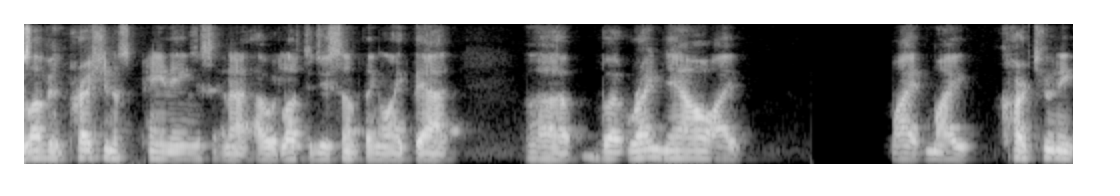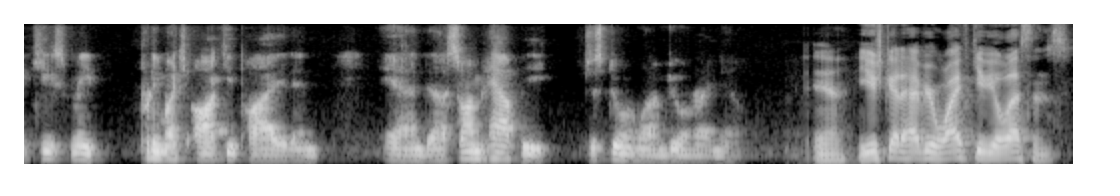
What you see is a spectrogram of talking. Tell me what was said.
love impressionist paintings, and I, I, would love to do something like that. Uh, but right now, I my my cartooning keeps me pretty much occupied, and and uh, so I'm happy just doing what I'm doing right now. Yeah, you just got to have your wife give you lessons.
